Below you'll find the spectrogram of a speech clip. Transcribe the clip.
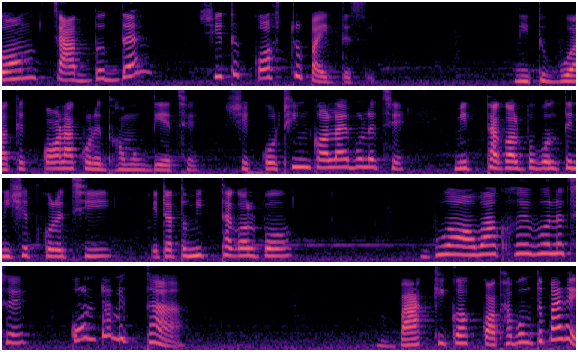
গম চাদর দেন, শীতে কষ্ট পাইতেছি। নিতু বুয়াকে কড়া করে ধমক দিয়েছে। সে কঠিন কলায় বলেছে, মিথ্যা গল্প বলতে নিষেধ করেছি, এটা তো মিথ্যা গল্প। বুয়া অবাক হয়ে বলেছে, কোনটা মিথ্যা? বাঘ কি কথা বলতে পারে?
